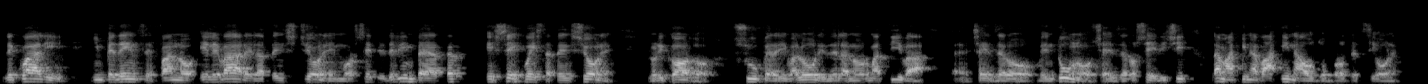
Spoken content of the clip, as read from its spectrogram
le quali impedenze fanno elevare la tensione ai morsetti dell'inverter e se questa tensione, lo ricordo, supera i valori della normativa eh, CE 021 o CE 016, la macchina va in autoprotezione.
